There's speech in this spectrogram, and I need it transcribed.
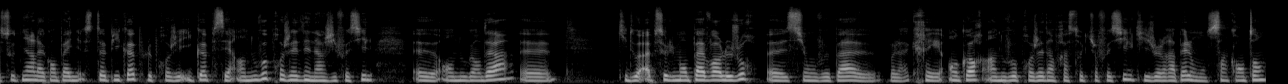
soutenir la campagne Stop ICOP. Le projet ICOP, c'est un nouveau projet d'énergie fossile en Ouganda qui doit absolument pas voir le jour euh, si on veut pas euh, voilà, créer encore un nouveau projet d'infrastructure fossile qui, je le rappelle, ont 50 ans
